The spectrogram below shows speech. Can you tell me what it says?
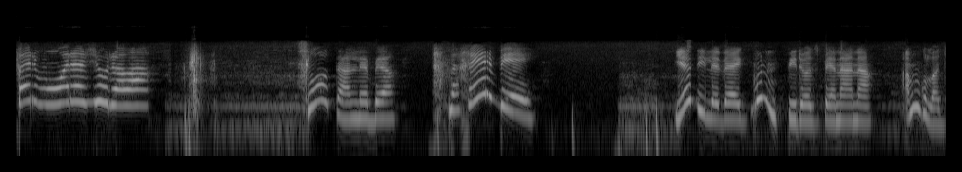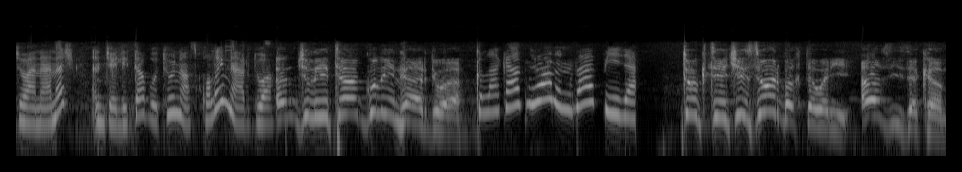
فەرموو وەرە ژوورەوە. سڵاوتان لێبێ. بەخێر بێی. یادی لەدایک بونت پیرۆز بێنانە. ئەم گوڵە جوانانەش ئەنجەلیتا بۆ تۆ ناسکۆڵەی ناردوە. ئەنجلیتا گوڵی ناردوە. گوڵەکان جوانن باپیرە. تۆ کچێکی زۆر بەختەوەری ئازیزەکەم.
